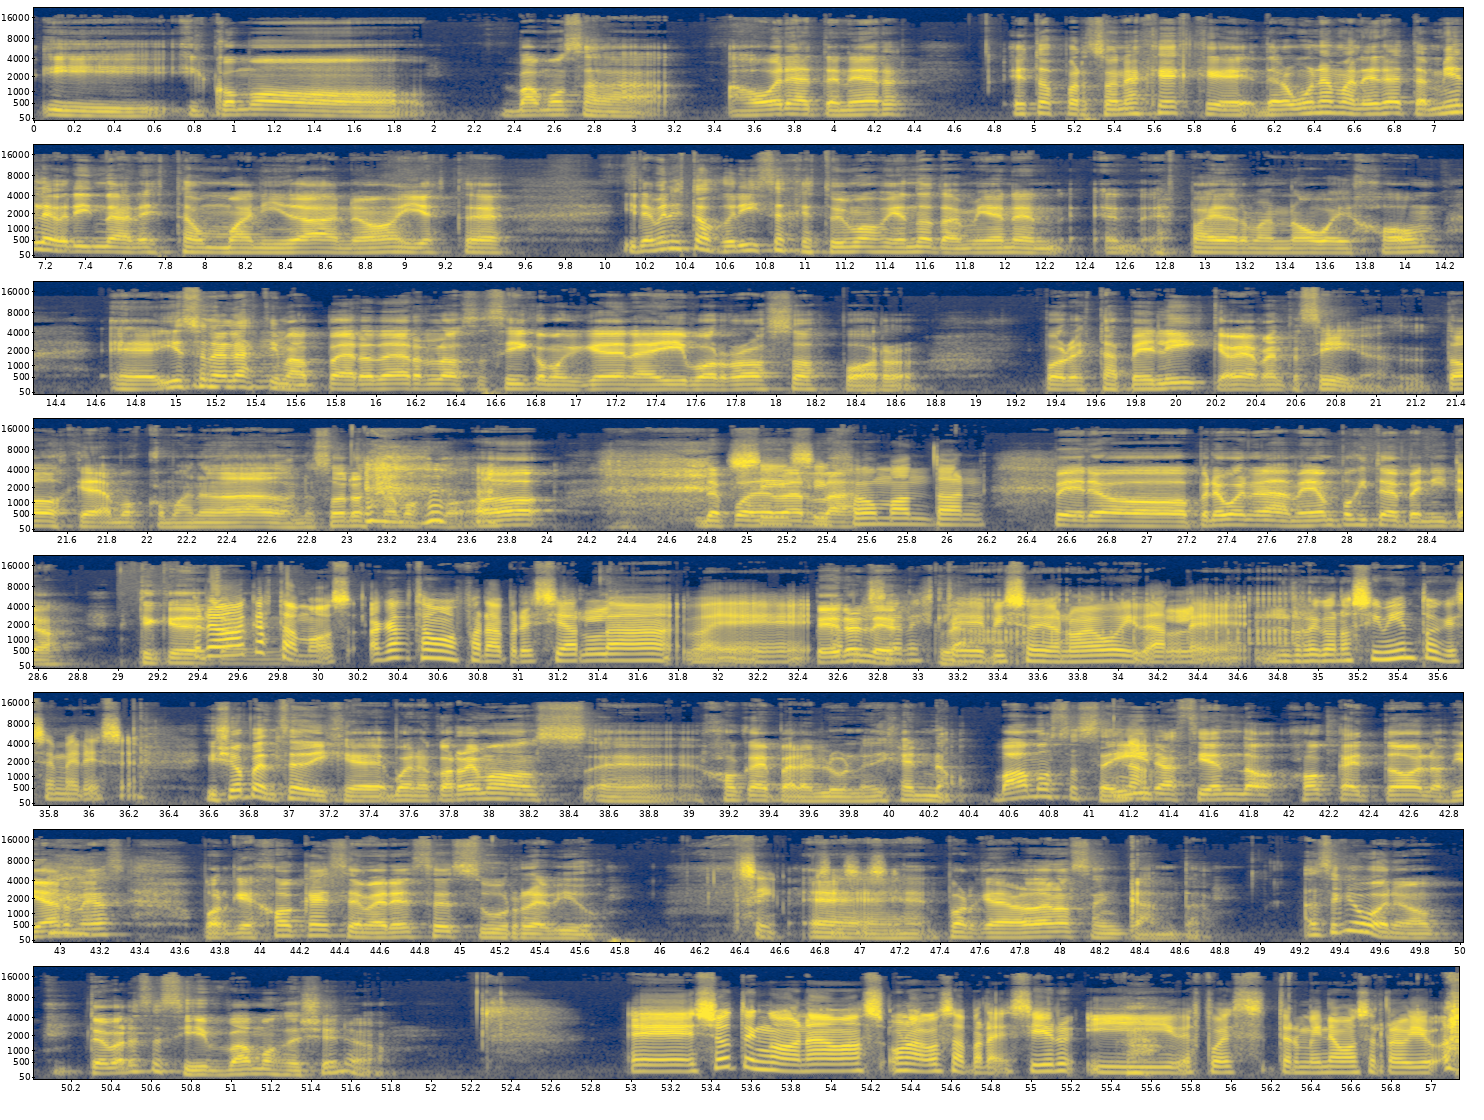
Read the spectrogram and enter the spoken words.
Y, y cómo vamos a ahora a tener estos personajes que de alguna manera también le brindan esta humanidad, ¿no? Y este. Y también estos grises que estuvimos viendo también en, en Spider-Man No Way Home. Eh, y es una lástima perderlos así, como que queden ahí borrosos por, por esta peli, que obviamente sí, todos quedamos como anodados, nosotros estamos como, oh, después sí, de sí, verla. fue un montón. Pero, pero bueno, nada, me da un poquito de penita. Que quede Pero tan- acá estamos, acá estamos para apreciarla, eh, Pero le- apreciar este claro. episodio nuevo y darle el reconocimiento que se merece. Y yo pensé, dije, bueno, corremos eh, Hawkeye para el lunes. Dije, no, vamos a seguir No. haciendo Hawkeye todos los viernes, porque Hawkeye se merece su review. Sí, sí, Eh, sí, sí. Porque la verdad nos encanta. Así que bueno, ¿te parece si vamos de lleno? Eh, yo tengo nada más una cosa para decir y después terminamos el review.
